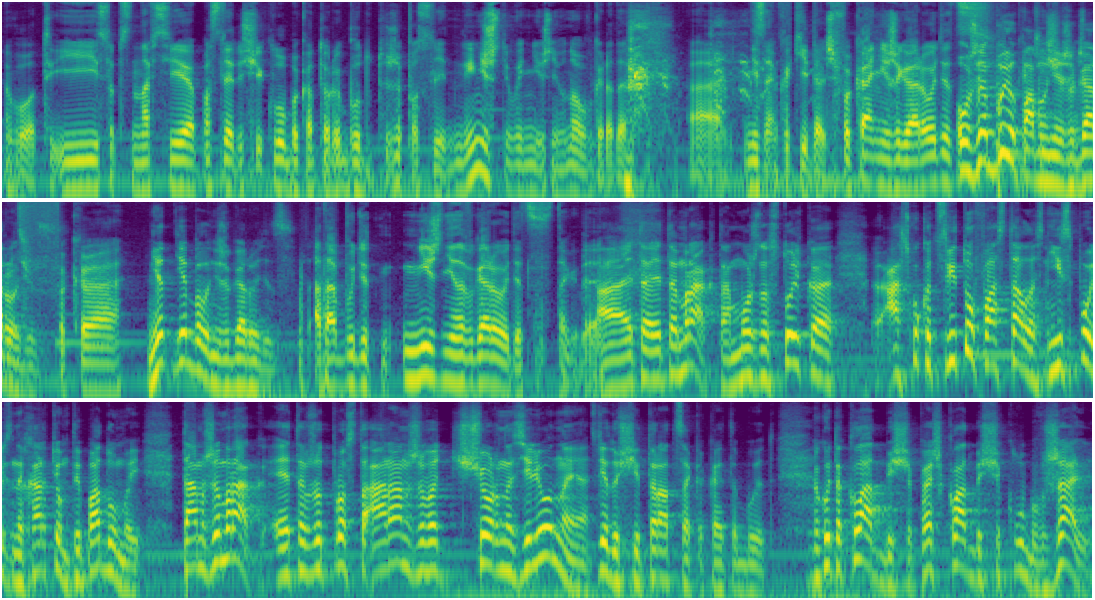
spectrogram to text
Вот. И, собственно, на все последующие клубы, которые будут уже после нынешнего Нижнего Новгорода, а, не знаю, какие дальше, ФК Нижегородец. Уже был, по-моему, Нижегородец. ФК нет, не было Нижегородец. А там будет Нижний Новгородец тогда. А это, это мрак, там можно столько... А сколько цветов осталось неиспользованных, Артем, ты подумай. Там же мрак, это же просто оранжево-черно-зеленое. Следующая итерация какая-то будет. Какое-то кладбище, понимаешь, кладбище клубов. Жаль,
